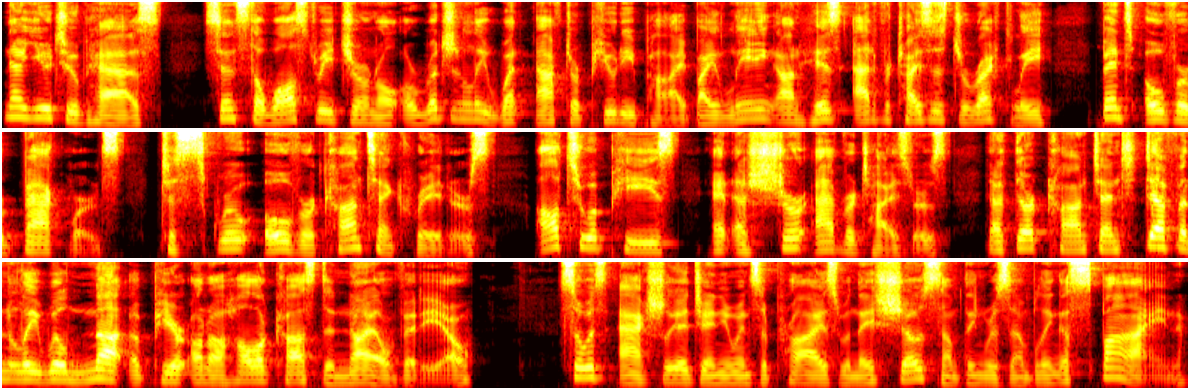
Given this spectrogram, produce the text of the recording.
Now, YouTube has, since the Wall Street Journal originally went after PewDiePie by leaning on his advertisers directly, bent over backwards to screw over content creators, all to appease and assure advertisers that their content definitely will not appear on a Holocaust denial video. So it's actually a genuine surprise when they show something resembling a spine.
